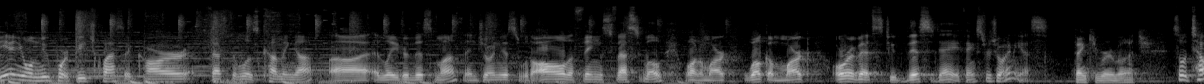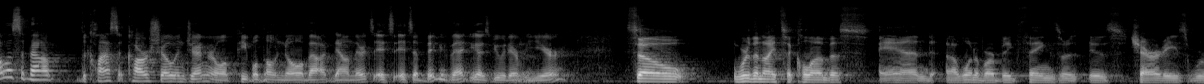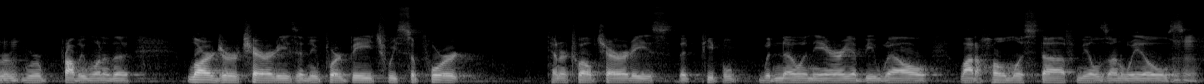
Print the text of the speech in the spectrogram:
The annual Newport Beach Classic Car Festival is coming up uh, later this month, and joining us with all the things festival, want to mark, welcome Mark Oravets to this day. Thanks for joining us. Thank you very much. So tell us about the Classic Car Show in general. People don't know about it down there. It's, it's, it's a big event. You guys do it every year. So we're the Knights of Columbus, and uh, one of our big things is, is charities. We're, Mm-hmm. we're probably one of the larger charities in Newport Beach. We support 10 or 12 charities that people would know in the area, Be Well, a lot of homeless stuff, Meals on Wheels, Mm-hmm.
